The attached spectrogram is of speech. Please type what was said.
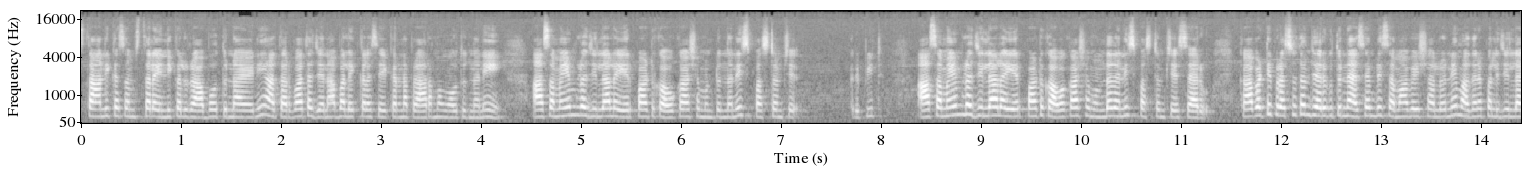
స్థానిక సంస్థల ఎన్నికలు రాబోతున్నాయని ఆ తర్వాత జనాభా లెక్కల సేకరణ ప్రారంభమవుతుందని ఆ సమయంలో జిల్లాల ఏర్పాటుకు అవకాశం ఉంటుందని స్పష్టం చే రిపీట్. ఆ సమయంలో జిల్లాల ఏర్పాటుకు అవకాశం ఉండదని స్పష్టం చేశారు. కాబట్టి ప్రస్తుతం జరుగుతున్న అసెంబ్లీ సమావేశాల్లోనే మదనపల్లి జిల్లా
